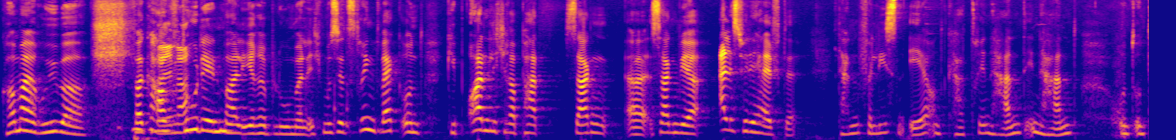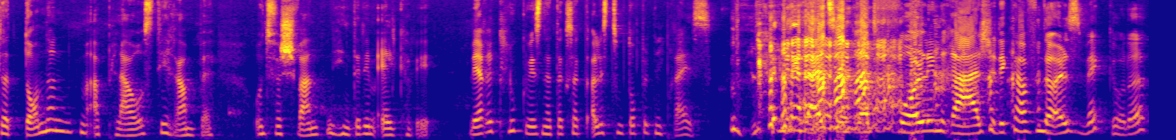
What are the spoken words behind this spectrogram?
komm mal rüber. Verkauf du denen mal ihre Blumen. Ich muss jetzt dringend weg und gib ordentlich Rabatt. Sagen, äh, sagen wir alles für die Hälfte. Dann verließen er und Katrin Hand in Hand und unter donnerndem Applaus die Rampe und verschwanden hinter dem LKW. Wäre klug gewesen, hat er gesagt, alles zum doppelten Preis. Weil die Leute sind gerade voll in Rage, die kaufen da alles weg, oder?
